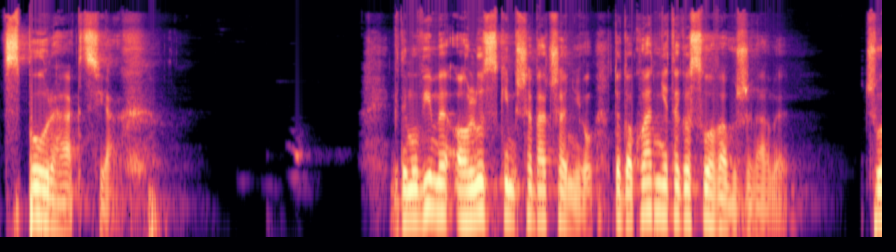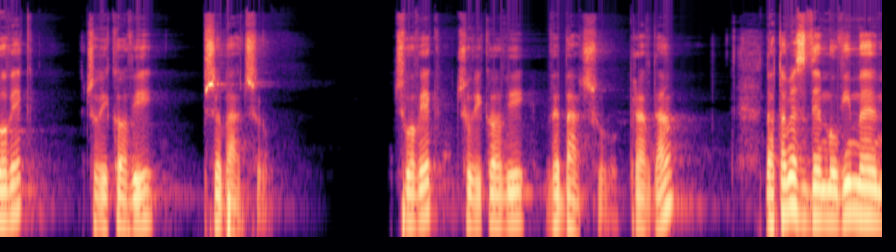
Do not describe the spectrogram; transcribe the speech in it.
współreakcjach, gdy mówimy o ludzkim przebaczeniu, to dokładnie tego słowa używamy. Człowiek człowiekowi przebaczył. Człowiek człowiekowi wybaczył, prawda? Natomiast gdy mówimy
